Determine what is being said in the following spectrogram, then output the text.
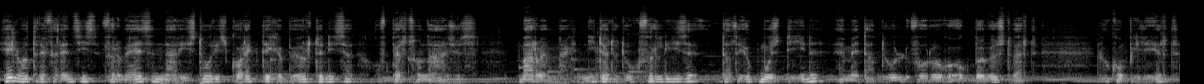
Heel wat referenties verwijzen naar historisch correcte gebeurtenissen of personages, maar men mag niet uit het oog verliezen dat hij ook moest dienen en met dat doel voor ogen ook bewust werd gecompileerd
